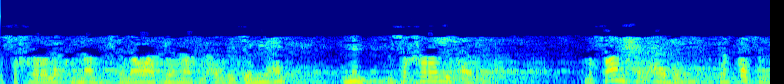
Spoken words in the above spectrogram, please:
وسخر لكم ما في السماوات وما في الأرض جميعا من مسخرة للآدم مصالح الآدم تنقسم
